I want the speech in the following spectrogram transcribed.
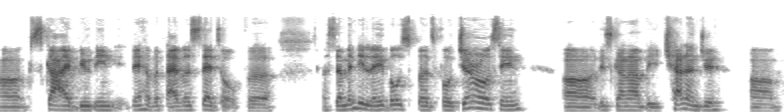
uh, sky building, they have a diverse set of uh, semantic labels, but for general thing, uh, this gonna be challenging. Um,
